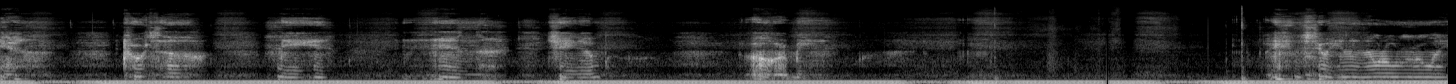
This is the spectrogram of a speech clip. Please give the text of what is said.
Yeah. Kurta, me, and Jacob are me. And still in and out over the way.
